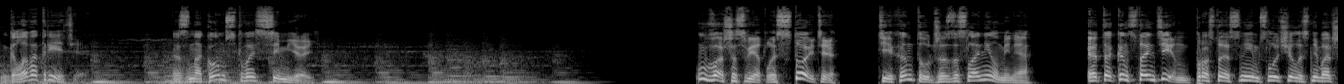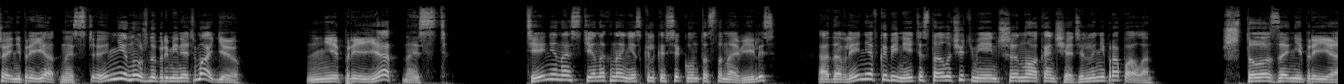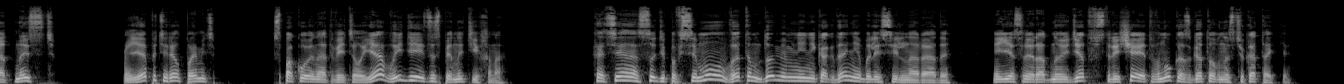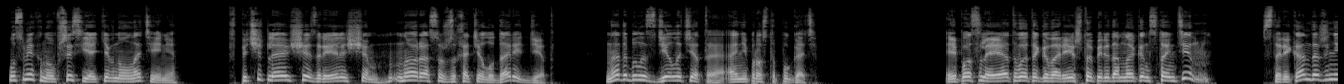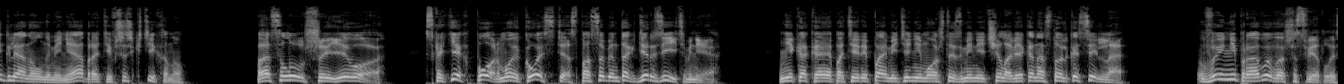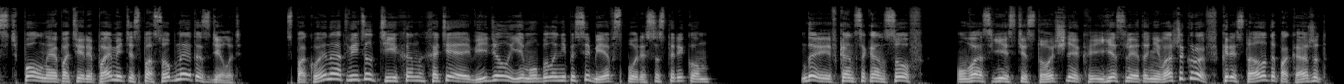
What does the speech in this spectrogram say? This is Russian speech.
Глава 3. Знакомство с семьей. «Ваша светлость, стойте!» Тихон тут же заслонил меня. «Это Константин, просто с ним случилась небольшая неприятность. Не нужно применять магию». «Неприятность?» Тени на стенах на несколько секунд остановились, а давление в кабинете стало чуть меньше, но окончательно не пропало. «Что за неприятность?» Я потерял память. — спокойно ответил я, выйдя из-за спины Тихона. Хотя, судя по всему, в этом доме мне никогда не были сильно рады, если родной дед встречает внука с готовностью к атаке. Усмехнувшись, я кивнул на тени. Впечатляющее зрелище, но раз уж захотел ударить дед, надо было сделать это, а не просто пугать. «И после этого ты говоришь, что передо мной Константин?» Старикан даже не глянул на меня, обратившись к Тихону. «Послушай его! С каких пор мой Костя способен так дерзить мне? Никакая потеря памяти не может изменить человека настолько сильно. Вы не правы, ваша светлость. Полная потеря памяти способна это сделать. Спокойно ответил Тихон, хотя я видел, ему было не по себе в споре со стариком. Да и в конце концов, у вас есть источник, если это не ваша кровь, кристалл это покажет.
